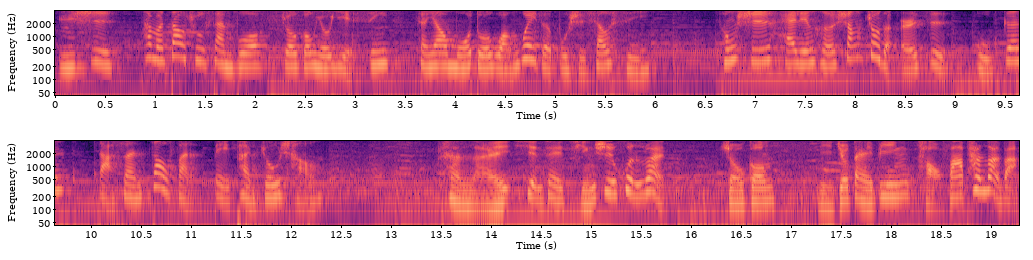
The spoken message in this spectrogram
于是他们到处散播周公有野心，想要谋夺王位的不实消息，同时还联合商纣的儿子武庚，打算造反背叛周朝。看来现在情势混乱，周公，你就带兵讨伐叛乱吧。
